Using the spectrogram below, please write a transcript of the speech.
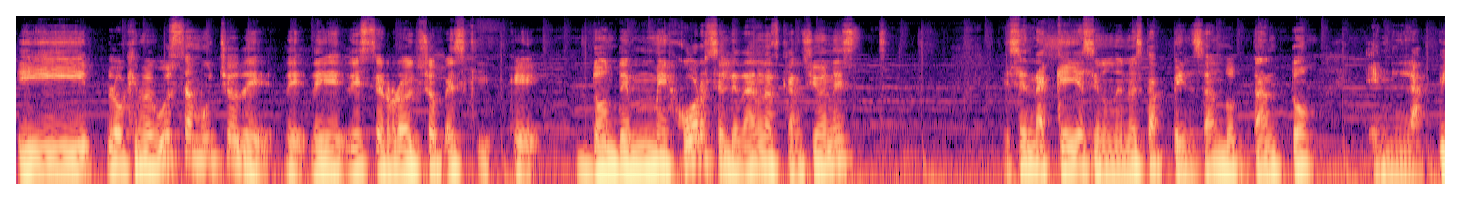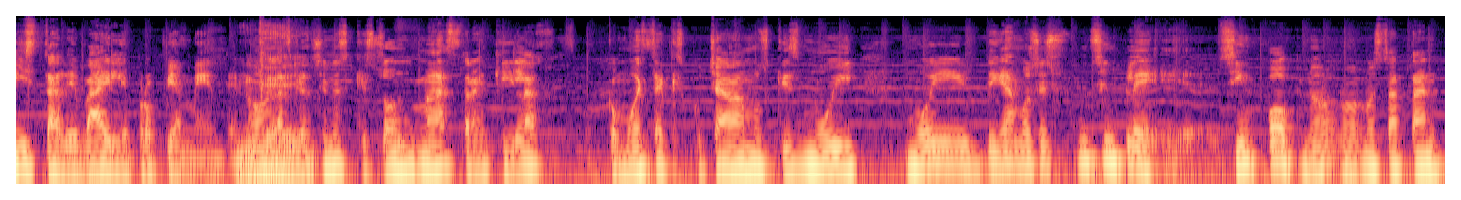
y lo que me gusta mucho de, de, de, de este Roixop es que, que donde mejor se le dan las canciones es en aquellas en donde no está pensando tanto en la pista de baile propiamente, ¿no? Las canciones que son más tranquilas, como esta que escuchábamos, que es muy, muy, digamos, es un simple eh, synth pop, ¿no? ¿no? No está tan,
